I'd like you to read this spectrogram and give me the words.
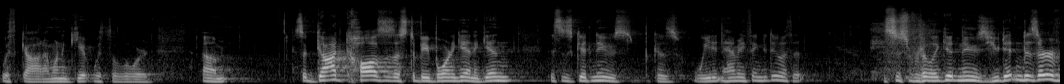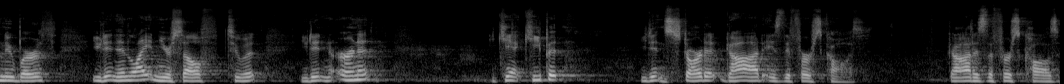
with God. I want to get with the Lord. Um, so God causes us to be born again. Again, this is good news because we didn't have anything to do with it. This is really good news. You didn't deserve new birth. You didn't enlighten yourself to it. You didn't earn it. You can't keep it. You didn't start it. God is the first cause. God is the first cause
